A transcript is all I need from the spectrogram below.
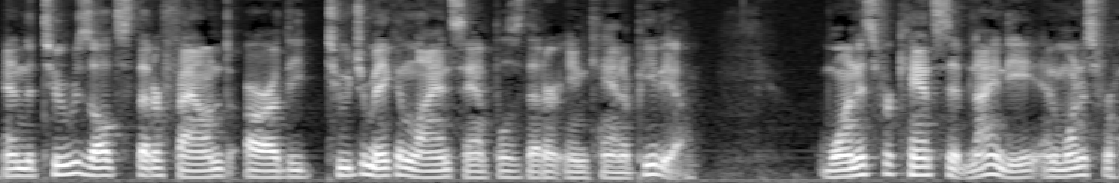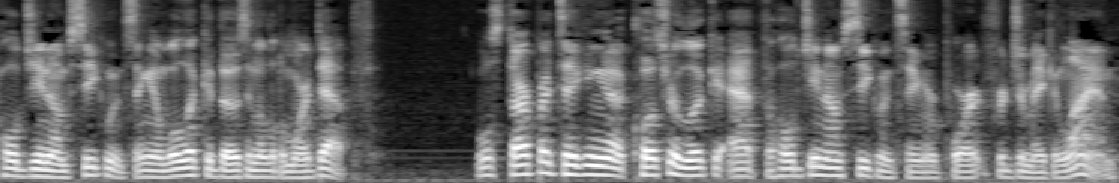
and the two results that are found are the two Jamaican lion samples that are in Kannapedia. One is for CanSNP 90 and one is for whole genome sequencing, and we'll look at those in a little more depth. We'll start by taking a closer look at the whole genome sequencing report for Jamaican lion.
